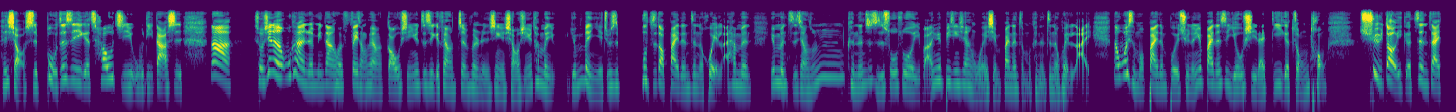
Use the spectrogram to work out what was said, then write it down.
很小事。不，这是一个超级无敌大事。那首先呢，乌克兰人民当然会非常非常高兴，因为这是一个非常振奋人心的消息。因为他们原本也就是不知道拜登真的会来，他们原本只讲说，嗯，可能这只是说说而已吧。因为毕竟现在很危险，拜登怎么可能真的会来？那为什么拜登不会去呢？因为拜登是有史以来第一个总统。去到一个正在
